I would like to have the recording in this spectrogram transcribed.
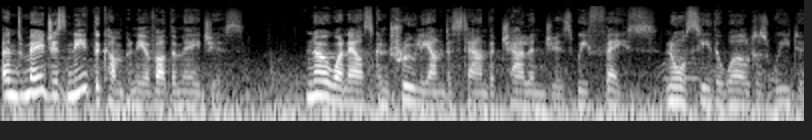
And mages need the company of other mages. No one else can truly understand the challenges we face, nor see the world as we do.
